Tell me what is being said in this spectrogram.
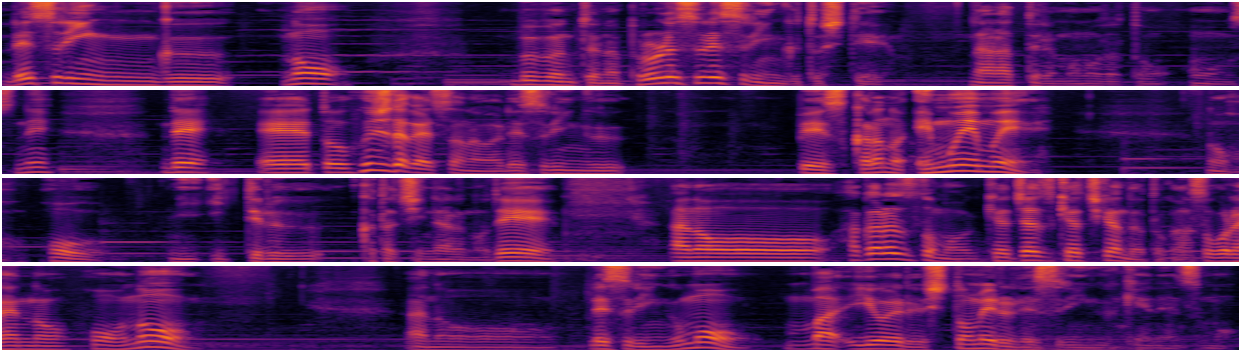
レスリングの部分というのはプロレスレスリングとして習ってるものだと思うんですね。で、えーと、藤田がやってたのはレスリングベースからの MMA の方に行ってる形になるのであの図らずともキャッチャーズキャッチキャンだとかそこら辺の方のあのレスリングも、まあ、いわゆる仕留めるレスリング系のやつも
